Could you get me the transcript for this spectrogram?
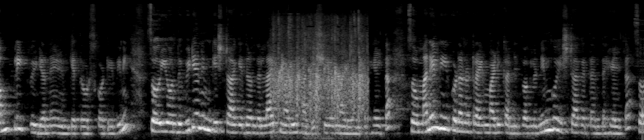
ಕಂಪ್ಲೀಟ್ ವಿಡಿಯೋನೇ ನಿಮಗೆ ತೋರಿಸ್ಕೊಟ್ಟಿದ್ದೀನಿ. ಸೊ ಈ ಒಂದು ವಿಡಿಯೋ ನಿಮ್ಗೆ ಇಷ್ಟ ಆಗಿದೆ ಒಂದು ಲೈಕ್ ಮಾಡಿ, ಹಾಗೆ ಶೇರ್ ಮಾಡಿ ಅಂತ ಹೇಳ್ತಾ. ಸೊ ಮನೇಲಿ ನೀವು ಕೂಡ ಟ್ರೈ ಮಾಡಿ, ಖಂಡಿತವಾಗ್ಲೂ ನಿಮಗೂ ಇಷ್ಟ ಆಗುತ್ತೆ ಅಂತ ಹೇಳ್ತಾ. ಸೊ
